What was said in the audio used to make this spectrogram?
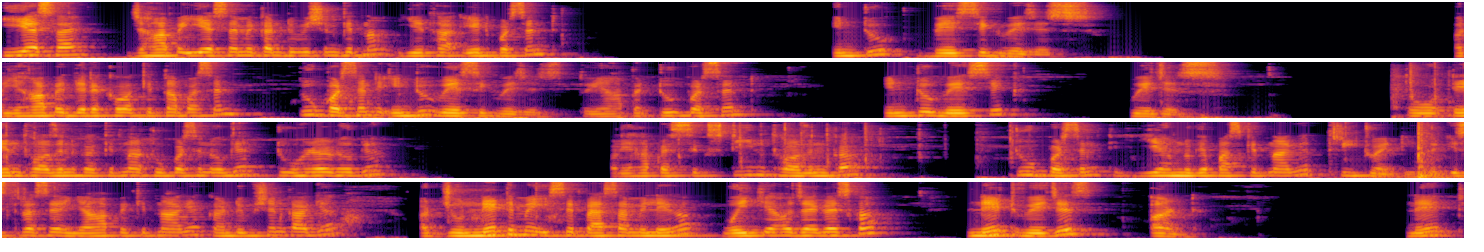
E S I जहाँ पे ई एस आई में कंट्रीब्यूशन कितना? ये था eight percent into basic wages और यहाँ पे दे रखा हुआ कितना percent two percent into basic wages तो यहाँ पे two percent into basic wages तो टेन थाउज़ेंड का कितना टू परसेंट हो गया? टू हंड्रेड हो गया. और यहाँ पे सिक्सटीन थाउज़ेंड का टू परसेंट ये हम लोग के पास कितना आ गया? थ्री ट्वेंटी तो इस तरह से यहाँ पे कितना आ गया? कंट्रीब्यूशन का आ गया. और जो नेट में इसे पैसा मिलेगा, वही क्या हो जाएगा इसका? Net wages earn net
